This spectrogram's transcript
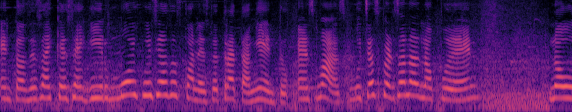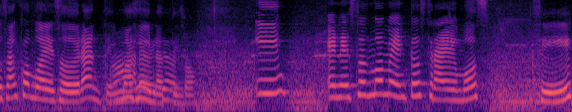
entonces hay que seguir muy juiciosos con este tratamiento. Es más, muchas personas lo pueden, lo usan como desodorante, Ah, imagínate. Y en estos momentos traemos Sí.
